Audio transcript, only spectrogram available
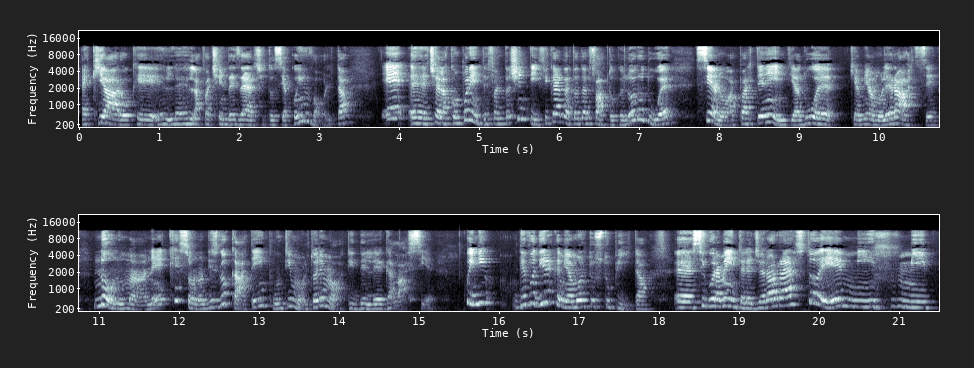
è chiaro che la faccenda esercito sia coinvolta e eh, c'è la componente fantascientifica data dal fatto che loro due siano appartenenti a due, chiamiamole razze, non umane che sono dislocate in punti molto remoti delle galassie. Quindi devo dire che mi ha molto stupita. Eh, sicuramente leggerò il resto e mi, mi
